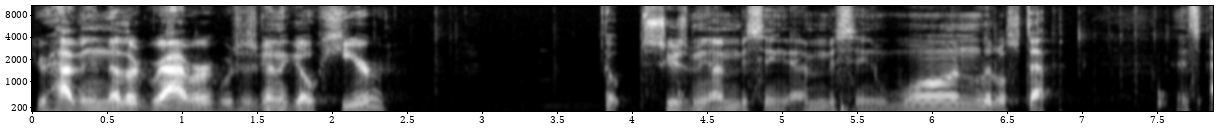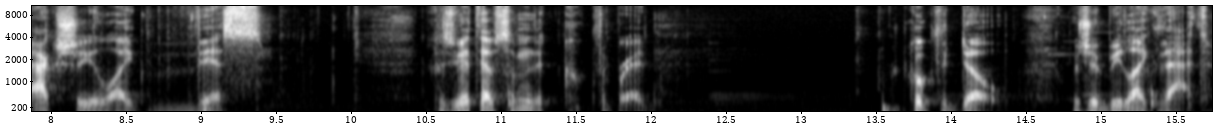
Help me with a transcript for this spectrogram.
You're having another grabber, which is going to go here. Oh, excuse me, I'm missing, I'm missing one little step. It's actually like this. Because you have to have something to cook the bread. Cook the dough, which would be like that.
